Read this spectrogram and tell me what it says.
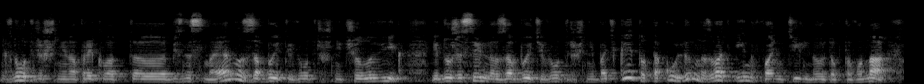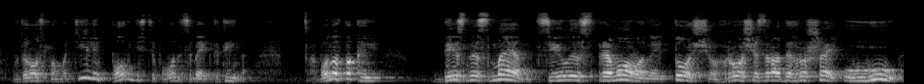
внутрішній, наприклад, е, бізнесмен, забитий внутрішній чоловік і дуже сильно забиті внутрішні батьки, то таку людину називають інфантільною. Тобто вона в дорослому тілі повністю поводить себе як дитина. Або навпаки, бізнесмен цілеспрямований тощо, гроші заради грошей, угу.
